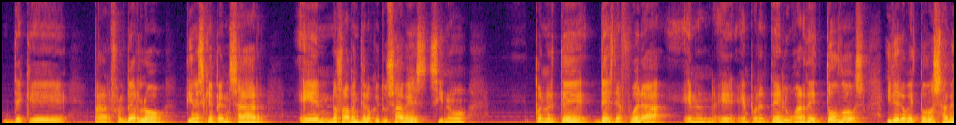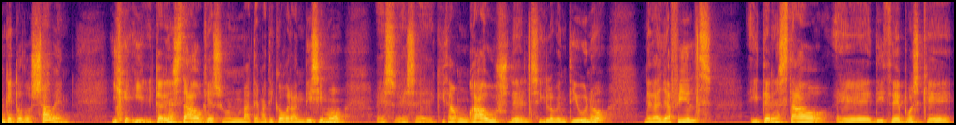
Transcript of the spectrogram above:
de que para resolverlo tienes que pensar en no solamente lo que tú sabes, sino ponerte desde fuera, en, ponerte en lugar de todos y de lo que todos saben que todos saben. Y, y Terence Tao, que es un matemático grandísimo, es, eh, quizá un Gauss del siglo XXI, medalla Fields, y Terence Tao eh, dice pues que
